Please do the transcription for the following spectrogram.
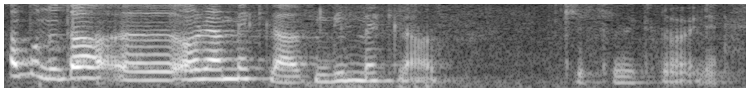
Ha bunu da e, öğrenmek lazım, bilmek lazım. Kesinlikle öyle.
